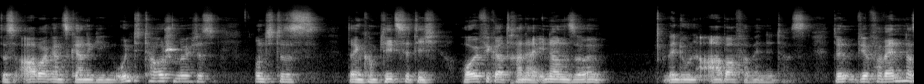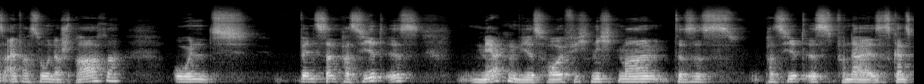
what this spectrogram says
das Aber ganz gerne gegen und tauschen möchtest und dass dein Komplize dich häufiger dran erinnern soll, wenn du ein Aber verwendet hast. Denn wir verwenden das einfach so in der Sprache und wenn es dann passiert ist, merken wir es häufig nicht mal, dass es passiert ist. Von daher ist es ganz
